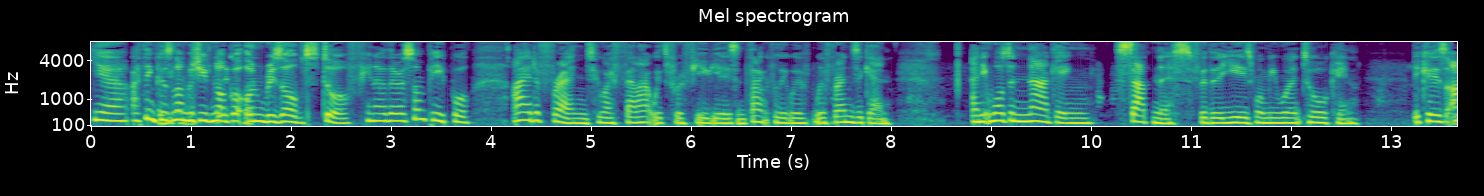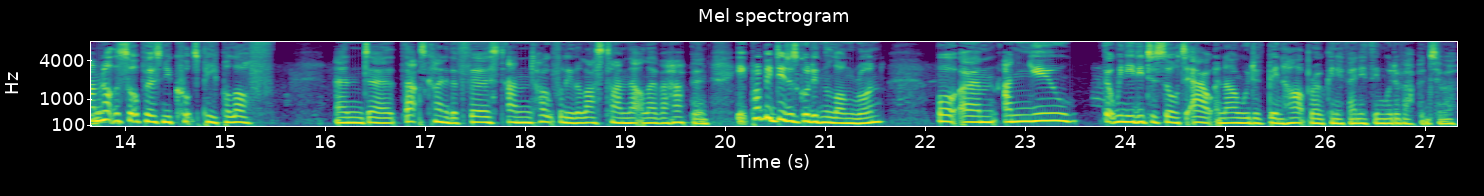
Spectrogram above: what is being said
Yeah, I think as long as you've not got unresolved stuff, you know, there are some people. I had a friend who I fell out with for a few years, and thankfully we're, we're friends again. And it was a nagging sadness for the years when we weren't talking, because I'm not the sort of person who cuts people off. And uh, that's kind of the first and hopefully the last time that'll ever happen. It probably did as good in the long run, but um, I knew that we needed to sort it out, and I would have been heartbroken if anything would have happened to her.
